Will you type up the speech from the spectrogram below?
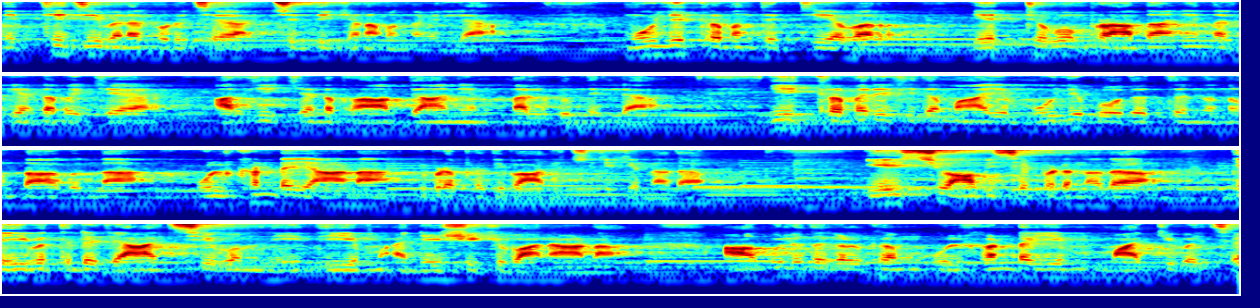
നിത്യജീവനെക്കുറിച്ച് ചിന്തിക്കണമെന്നുമില്ല. മൂല്യക്രമം തെറ്റിയവർ ഏറ്റവും പ്രാധാന്യം നൽകേണ്ടവയ്ക്ക് അർഹിക്കേണ്ട പ്രാധാന്യം നൽകുന്നില്ല. ഈ ക്രമരഹിതമായ മൂല്യബോധത്തിൽ നിന്നുണ്ടാകുന്ന ഉത്കണ്ഠയാണ് ഇവിടെ പ്രതിപാദിച്ചിരിക്കുന്നത്. യേശു ആവശ്യപ്പെടുന്നത് ദൈവത്തിന്റെ രാജ്യവും നീതിയും അന്വേഷിക്കുവാനാണ്. ആകുലതകൾക്കും ഉത്കണ്ഠയും മാറ്റിവെച്ച്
